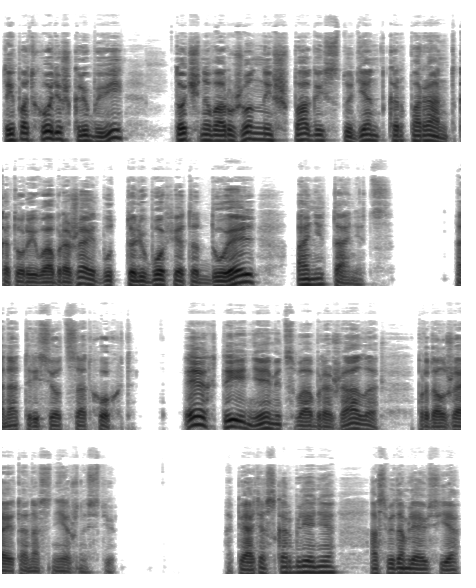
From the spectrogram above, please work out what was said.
Ты подходишь к любви, точно вооруженный шпагой студент-корпорант, который воображает, будто любовь — это дуэль, а не танец. Она трясется от хохота. — Эх ты, немец, воображала! — продолжает она с нежностью. Опять оскорбление, осведомляюсь я.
